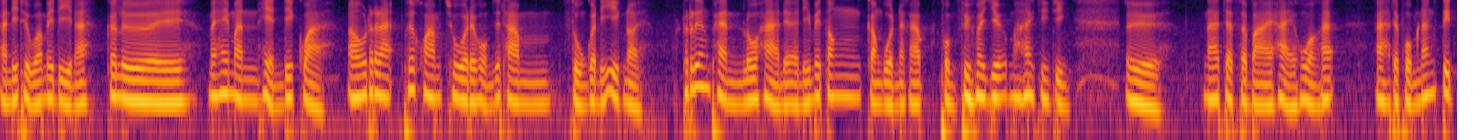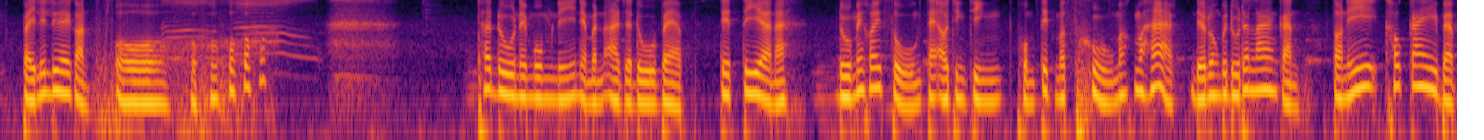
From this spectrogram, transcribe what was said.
อันนี้ถือว่าไม่ดีนะ ก็เลยไม่ให้มันเห็นดีกว่า เอาละเพื่อความชัวร์เดี๋ยวผมจะทำสูงกว่านี้อีกหน่อย เรื่องแผ่นโลหะเนี่ยอันนี้ไม่ต้องกังวลนะครับ ผมซื้อมาเยอะมากจริง ๆ เออ น่าจะสบายหายห่วงฮะ อะเดี๋ยวผมนั่งติดไปเรื่อยๆ ก่อน โอ้โหถ้าดูในมุมนี้เนี่ยมันอาจจะดูแบบเตี้ยๆนะ ดูไม่ค่อยสูง แต่เอาจริง ๆ ผมติดมาสูงมากๆ เดี๋ยวลงไปดูด้านล่างกัน ตอนนี้เข้าใกล้แบบ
